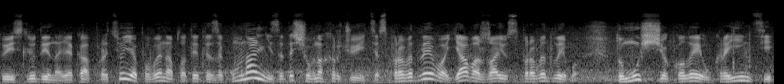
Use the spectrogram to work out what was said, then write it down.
Тобто людина, яка працює, повинна платити за комунальні за те, що вона харчується. Справедливо, я вважаю справедливо, тому що коли українці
